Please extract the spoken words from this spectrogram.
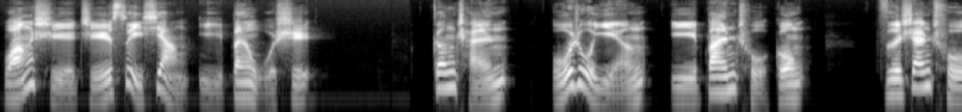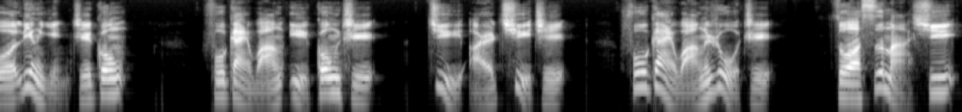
王使执岁相以奔吴师。庚辰，吾入营以班楚公。子山楚令尹之功，夫盖王欲攻之。拒而去之，夫盖王入之。左司马须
